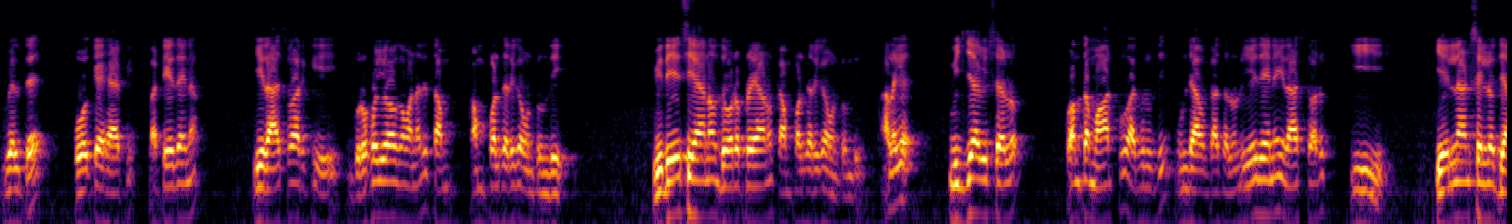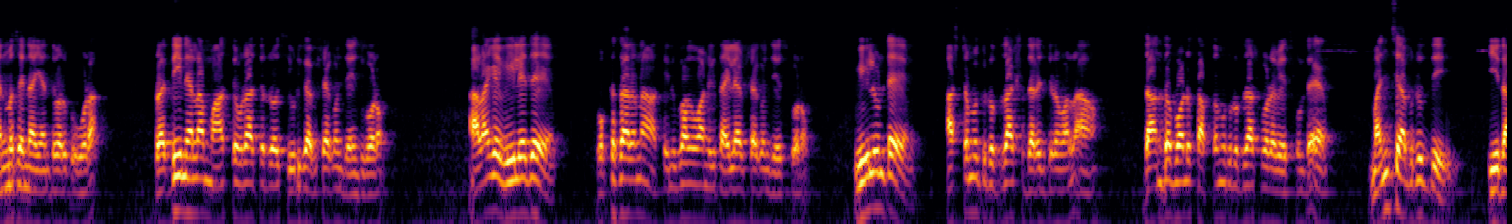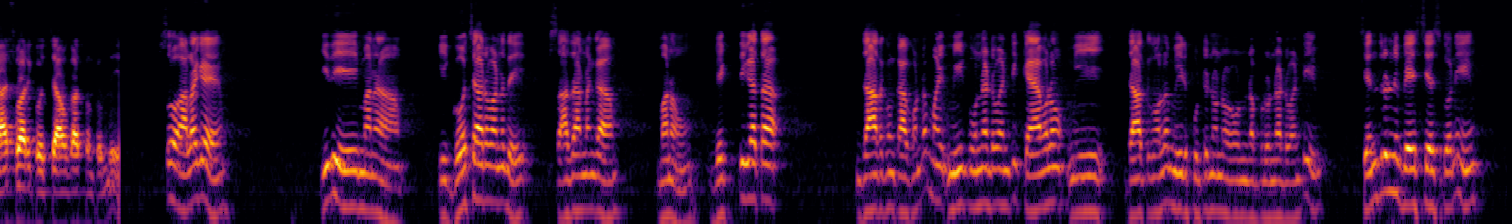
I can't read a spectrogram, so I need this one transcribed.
వెళ్తే ఓకే హ్యాపీ. బట్ ఏదైనా ఈ రాశి వారికి గృహయోగం అన్నది తం కంపల్సరీగా ఉంటుంది. విదేశీయానం దూర ప్రయాణం కంపల్సరీగా ఉంటుంది. అలాగే విద్యా విషయాల్లో కొంత మార్పు అభివృద్ధి ఉండే అవకాశాలు ఉన్నాయి. ఏదైనా ఈ రాశి వారు ఈ ఏలినాటి శైలిలో జన్మశైలి అయ్యేంత వరకు కూడా ప్రతి నెల మహాశివరాత్రి రోజు శివుడికి అభిషేకం చేయించుకోవడం. అలాగే వీలైతే ఒక్కసారైనా శని భగవానికి తైలాభిషేకం చేసుకోవడం. వీలుంటే అష్టముఖి రుద్రాక్ష ధరించడం వల్ల దాంతోపాటు సప్తముఖి రుద్రాక్ష కూడా వేసుకుంటే మంచి అభివృద్ధి ఈ రాశి వారికి వచ్చే అవకాశం ఉంటుంది. సో అలాగే ఇది మన ఈ గోచారం అన్నది సాధారణంగా మనం వ్యక్తిగత జాతకం కాకుండా మ- మీకు ఉన్నటువంటి కేవలం మీ జాతకంలో మీరు పుట్టిన ఉన్నప్పుడు ఉన్నటువంటి చంద్రుడిని బేస్ చేసుకొని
